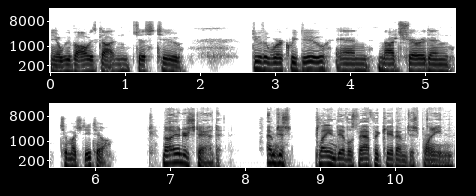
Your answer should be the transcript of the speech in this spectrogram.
you know, we've always gotten just to do the work we do and not share it in too much detail. No, I understand. I'm yeah. just playing devil's advocate. I'm just playing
